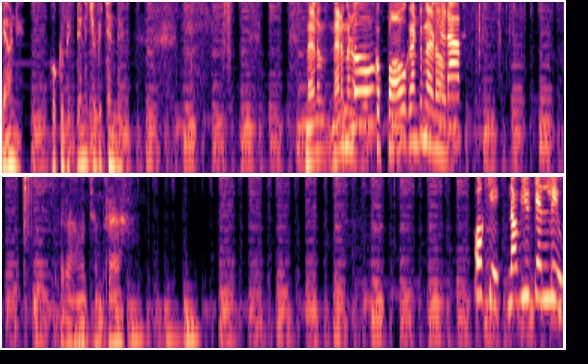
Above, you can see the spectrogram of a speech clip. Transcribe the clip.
ఏమండి ఒక బిట్టనే చూపించండి. Madam madam madam. ఒక పావు గంట madam. Ramachandra. Okay now you can leave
